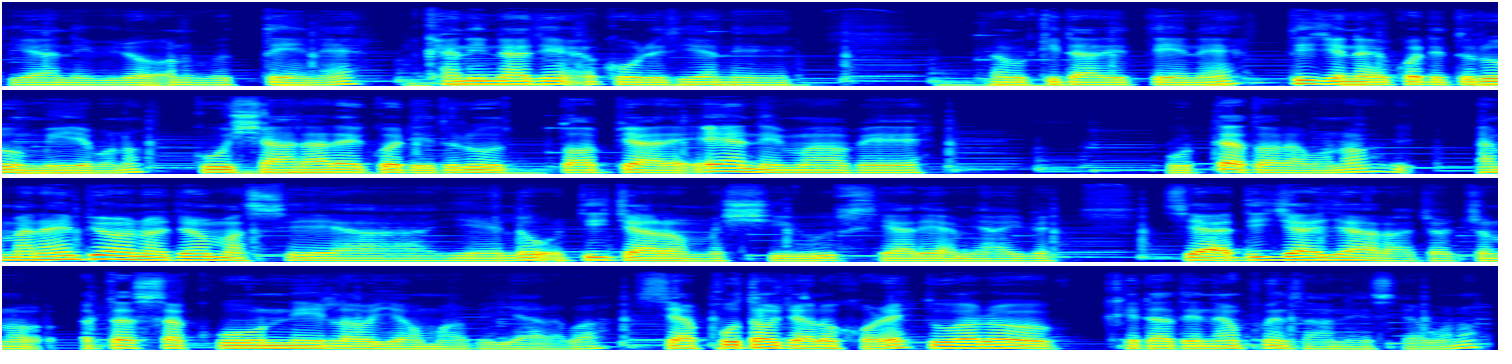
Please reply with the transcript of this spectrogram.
စီကနေပြီးတော့အဲ့လိုမျိုးသင်တယ်ခန်းနီနာချင်းအကိုတွေစီကနေအဲ့လိုဂီတာတွေသင်တယ်တီးကျင်တဲ့အကွက်တွေသူတို့မေးတယ်ပေါ့နော်ကိုရှာထားတဲ့အကွက်တွေသူတို့သွားပြတယ်အဲ့အနေမှပဲဟိုတက်သွားတာပေါ့နော် အမှန်တိုင်းပြောရင်တော့ကျွန်တော်မှဆရာရေလို့အတိအကျတော့မရှိဘူးဆရာတွေအများကြီးပဲဆရာအတိအကျရတာကြောင့်ကျွန်တော်အသက်16နှစ်လောက်ရောက်မှပဲရတာပါဆရာဖိုးတောက်ကြလို့ခေါ်တယ်သူကတော့ခေတ္တတင်တန်းဖွင့်စားနေဆရာပေါ့နော်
